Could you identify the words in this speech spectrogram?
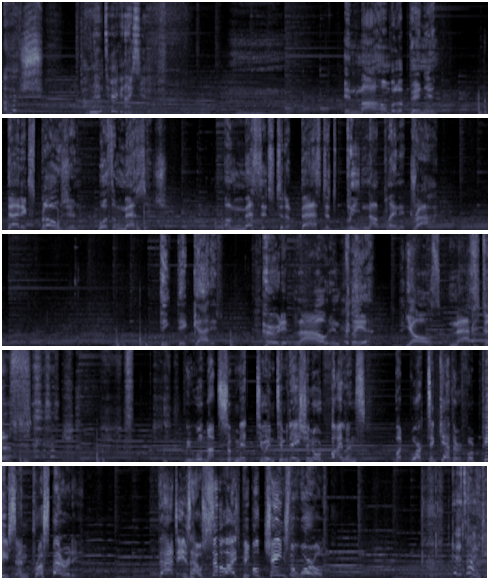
Oh, shh. Don't antagonize him. Hmm. In my humble opinion, that explosion was a message. A message to the bastards bleeding our planet dry. Think they got it? Heard it loud and clear? Y'all's masters? We will not submit to intimidation or violence, but work together for peace and prosperity. That is how civilized people change the world. That's right.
